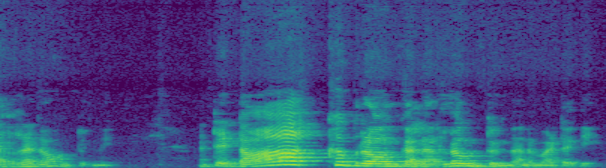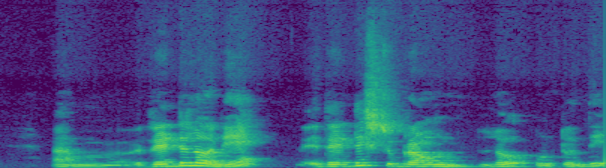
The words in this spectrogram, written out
ఎర్రగా ఉంటుంది. అంటే డార్క్ బ్రౌన్ కలర్‌లో ఉంటుంది అనమాట అది. రెడ్‌లోనే రెడ్డిష్ బ్రౌన్‌లో ఉంటుంది.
